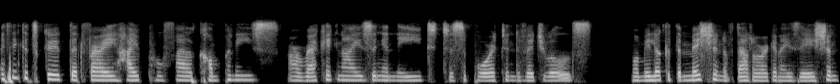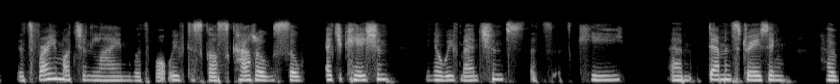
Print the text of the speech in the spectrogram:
I think it's good that very high profile companies are recognizing a need to support individuals. When we look at the mission of that organization, it's very much in line with what we've discussed, Kato. So education, you know, we've mentioned it's, it's key. Um, demonstrating how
